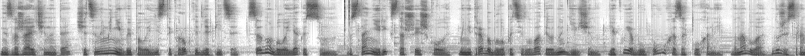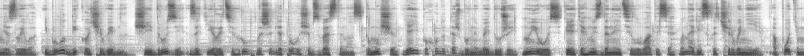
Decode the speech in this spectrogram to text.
незважаючи на те, що це не мені випало їсти коробки для піци. Все одно було якось сумно. Останній рік старшої школи мені треба було поцілувати одну дівчину, в яку я був по вуха закоханий. Вона була дуже сором'язлива, і було дико очевидно, що її друзі затіяли цю гру лише для того, щоб звести нас, тому що я їй, походу, теж був небайдужий. Ну і ось, коли я тягнусь до неї цілуватися, вона різко червоніє, а потім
